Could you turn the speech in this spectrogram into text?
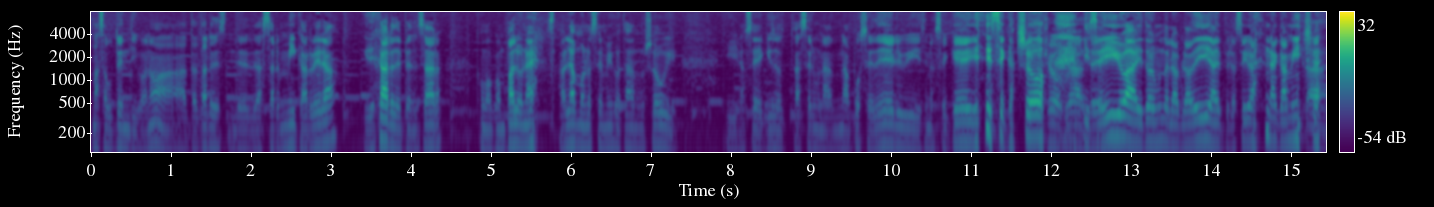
más auténtico, ¿no? A, a tratar de, de- de hacer mi carrera y dejar de pensar, como con Palo una vez hablamos, no sé, mi hijo estaba en un show y, y no sé, quiso hacer una, una pose de Elvis, no sé qué, y se cayó, Se cayó, claro, y sí. se iba y todo el mundo lo aplaudía, pero se iba en una camilla.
